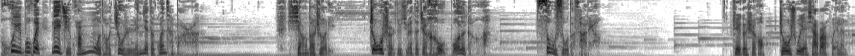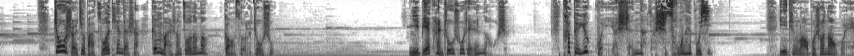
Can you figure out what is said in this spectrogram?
会不会那几块木头就是人家的棺材板啊？想到这里，周婶就觉得这后脖子梗啊，嗖嗖的发凉。这个时候，周叔也下班回来了，周婶就把昨天的事儿跟晚上做的梦告诉了周叔。你别看周叔这人老实。他对于鬼呀神呐，他是从来不信。一听老婆说闹鬼，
